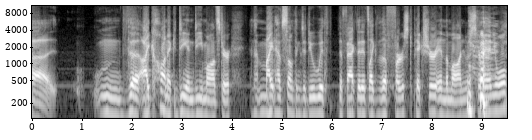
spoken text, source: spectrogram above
uh mm, the iconic D&D monster and that might have something to do with the fact that it's like the first picture in the monster manual.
